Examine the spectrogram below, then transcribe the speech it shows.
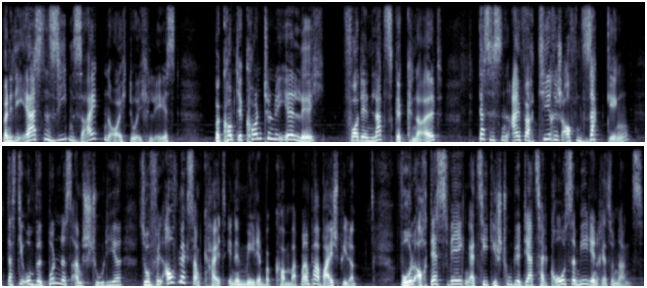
wenn ihr die ersten sieben Seiten euch durchlest, bekommt ihr kontinuierlich vor den Latz geknallt, dass es einfach tierisch auf den Sack ging, dass die Umweltbundesamtsstudie so viel Aufmerksamkeit in den Medien bekommen hat. Mal ein paar Beispiele. Wohl auch deswegen erzieht die Studie derzeit große Medienresonanz.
